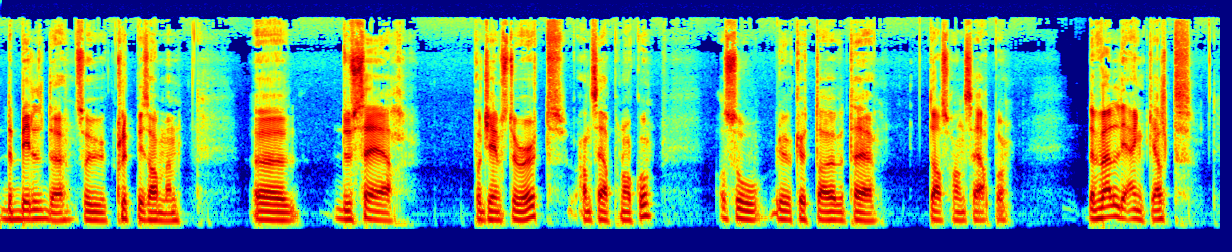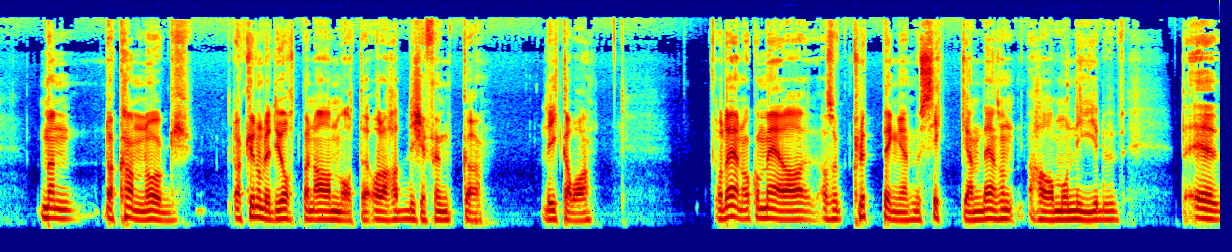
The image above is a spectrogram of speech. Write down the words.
det bildet som du klipper sammen. Uh, du ser på James Stewart, han ser på noe, og så blir du kutta over til det som han ser på. Det er veldig enkelt, men det kan òg Det kunne blitt gjort på en annen måte, og det hadde ikke funka like bra. Og det er noe med altså, klippingen, musikken, det er en sånn harmoni. Du, det er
